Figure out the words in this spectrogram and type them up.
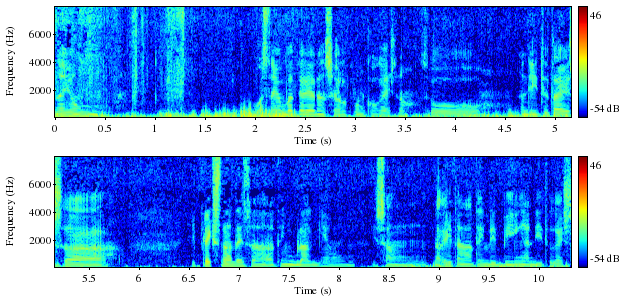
na yung ubos na yung baterya ng cellphone ko guys no? So nandito tayo sa i-flex natin sa ating vlog yung isang nakita natin libingan dito guys.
